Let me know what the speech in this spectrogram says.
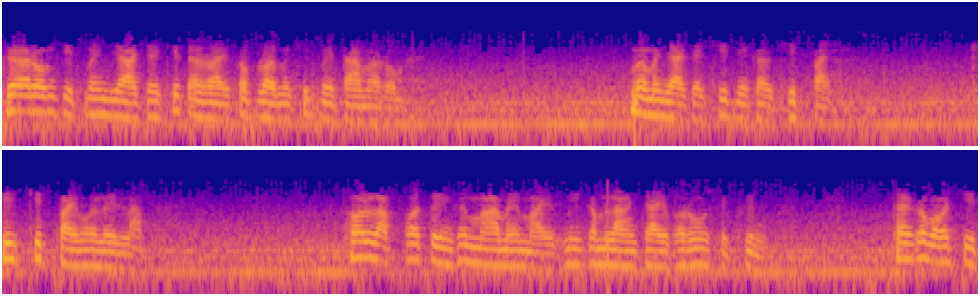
คืออารมณ์จิตมันอยากจะคิดอะไรก็ปล่อยมันคิดไปตามอารมณ์ เมื่อมันอยากจะคิดนี่ก็คิดไป คิดคิดไปมันเลยหลับพอหลับพอตื่นขึ้นมาใหม่ ๆ มีกำลังใจพอรู้สึกขึ้นท่านก็บอกว่าจิต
